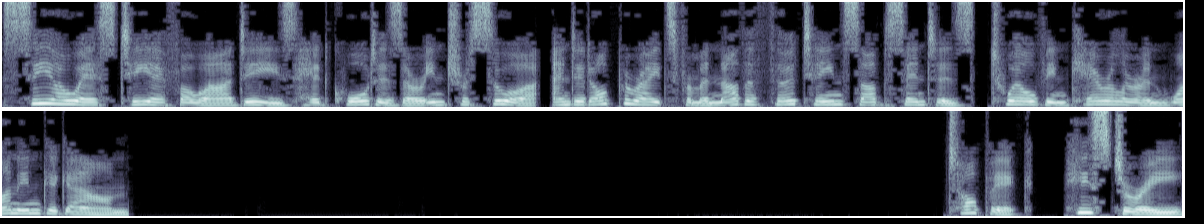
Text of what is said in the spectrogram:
COSTFORD's headquarters are in Thrissur, and it operates from another 13 sub-centres, 12 in Kerala and 1 in Gurgaon. History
